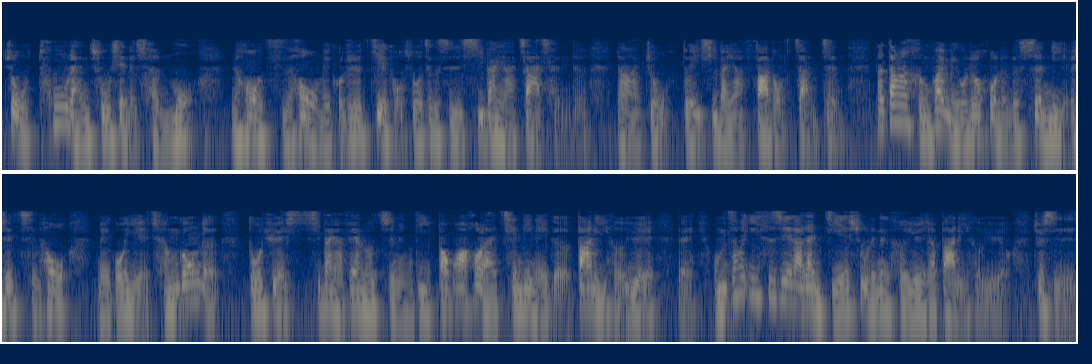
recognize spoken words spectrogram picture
就突然出现了沉没。然后此后，美国就是借口说这个是西班牙炸成的，那就对西班牙发动了战争。那当然，很快美国就获得了胜利，而且此后美国也成功的夺取了西班牙非常多殖民地，包括后来签订了一个巴黎合约。对，我们知道一次世界大战结束的那个合约叫巴黎合约哦，就是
